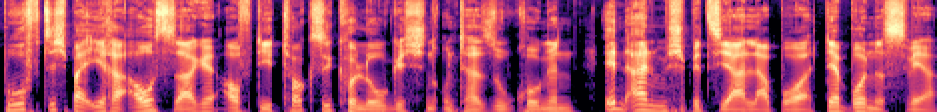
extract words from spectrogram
beruft sich bei ihrer Aussage auf die toxikologischen Untersuchungen in einem Speziallabor der Bundeswehr,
